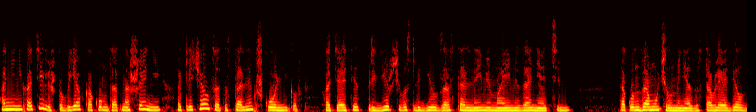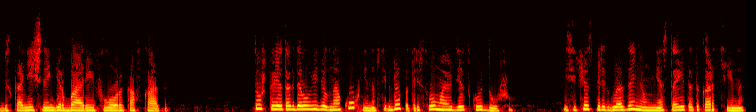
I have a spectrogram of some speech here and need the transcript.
Они не хотели, чтобы я в каком-то отношении отличался от остальных школьников, хотя отец придирчиво следил за остальными моими занятиями. Так он замучил меня, заставляя делать бесконечные гербарии флоры Кавказа. То, что я тогда увидел на кухне, навсегда потрясло мою детскую душу. И сейчас перед глазами у меня стоит эта картина.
